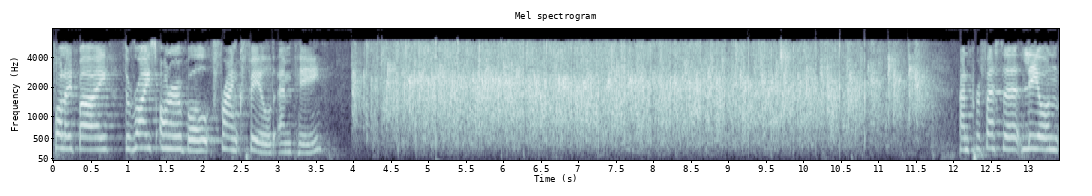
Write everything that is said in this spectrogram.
Followed by the Right Honourable Frank Field MP. And Professor Leon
